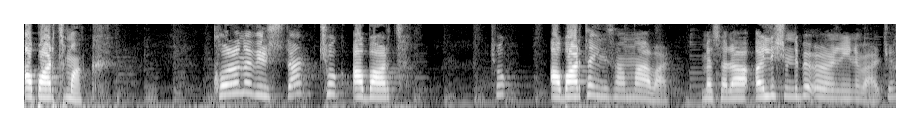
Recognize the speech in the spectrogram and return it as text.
Abartmak. Koronavirüsten çok abart çok abartan insanlar var. Mesela Ali şimdi bir örneğini verecek.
